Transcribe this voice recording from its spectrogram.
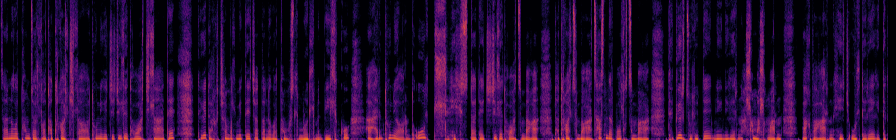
За нөгөө том зорилгоо тодорхойлчлоо, түүнийгээ жижиглээд хуваачлаа тий. Тэгээд орхичих юм бол мэдээж одоо нөгөө том хүсэл мөрөөдөл мань биелэхгүй. Харин түүний оронд үйлдэл хийх ёстой. Тэгээд жижиглээд хуваацсан байгаа, тодорхойлцсон байгаа, цаасан дээр буулгацсан байгаа. Тэдгээр зүйлүүдээ нэг нэгээр нь алхам алхамаар нь баг багаар нь хийж үйлдэрээ гэдэг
